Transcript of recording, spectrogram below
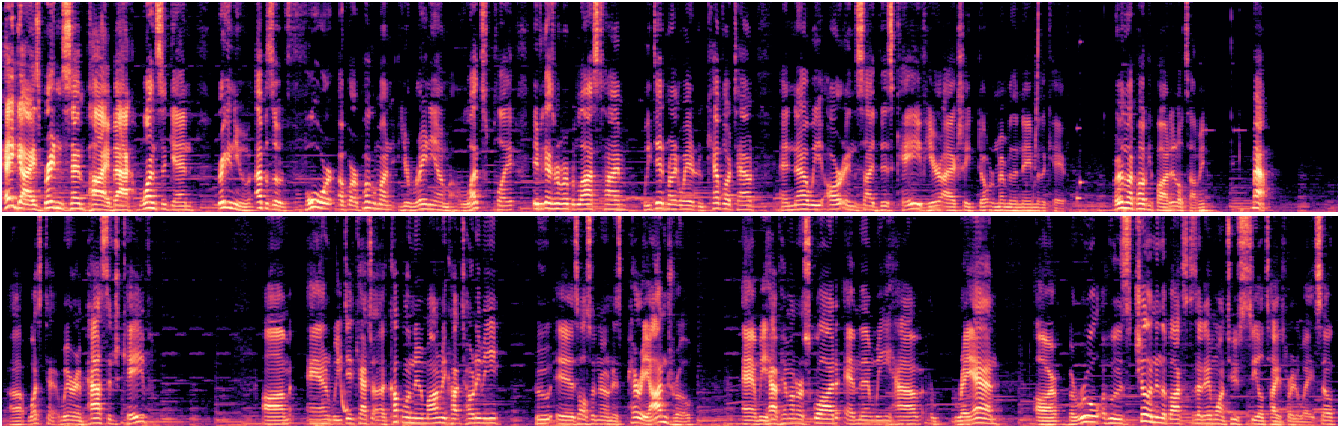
Hey guys, Braeden Senpai back once again, bringing you episode 4 of our Pokemon Uranium Let's Play. If you guys remember last time, we did make our way to Kevlar Town, and now we are inside this cave here. I actually don't remember the name of the cave. Where's my Pokepod? It'll tell me. Map. Uh, West, we're in Passage Cave. Um, and we did catch a, couple of new Mon. We caught Tonemy, who is also known as Periandro, and we have him on our squad, and then we have Rayan, our Barewl, who's chilling in the box because I didn't want two steel types right away. So,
